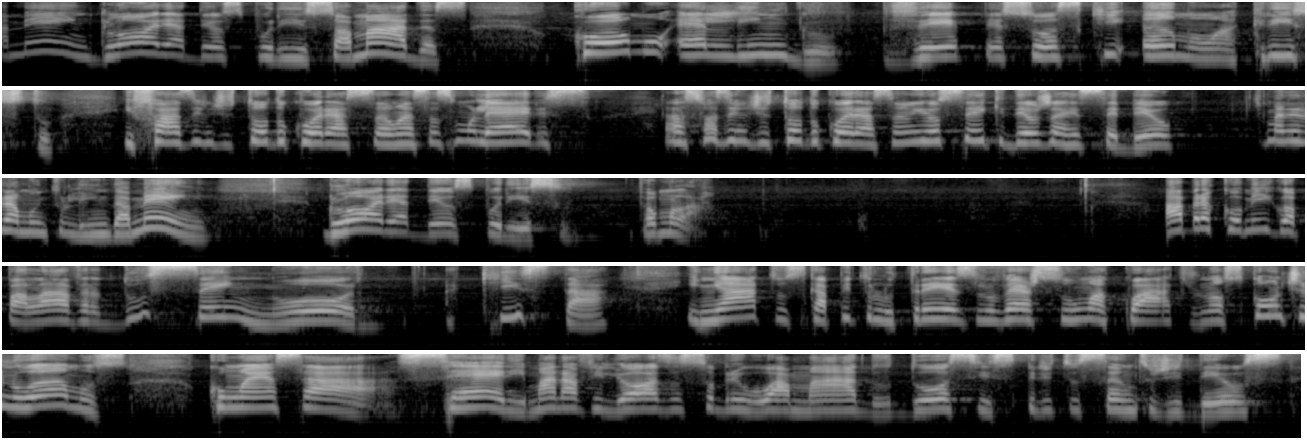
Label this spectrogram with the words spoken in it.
Amém? Glória a Deus por isso. Amadas, como é lindo ver pessoas que amam a Cristo e fazem de todo o coração. Essas mulheres, elas fazem de todo o coração e eu sei que Deus já recebeu de maneira muito linda. Amém? Glória a Deus por isso. Vamos lá. Abra comigo a palavra do Senhor. Aqui está, em Atos capítulo 13, no verso 1 a 4. Nós continuamos com essa série maravilhosa sobre o amado, doce Espírito Santo de Deus.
